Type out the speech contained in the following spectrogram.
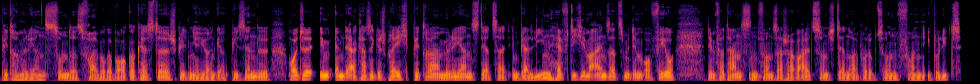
Petra Müllians und das Freiburger Barockorchester spielten hier Johann Georg Pisendel. Heute im MDR Klassikgespräch Petra Müllians derzeit in Berlin heftig im Einsatz mit dem Orfeo, dem Vertanzen von Sascha Walz und der Neuproduktion von Hippolyte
